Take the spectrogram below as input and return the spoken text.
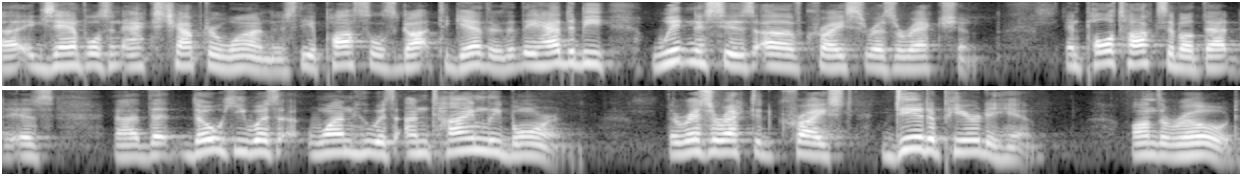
uh, examples in Acts chapter 1 as the apostles got together that they had to be witnesses of Christ's resurrection. And Paul talks about that as uh, that though he was one who was untimely born, the resurrected Christ did appear to him on the road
